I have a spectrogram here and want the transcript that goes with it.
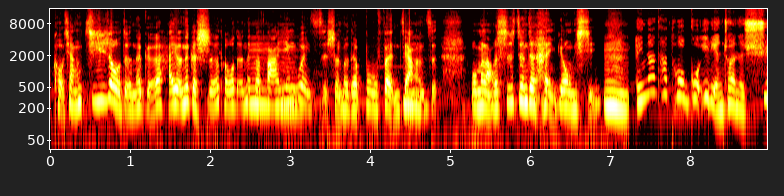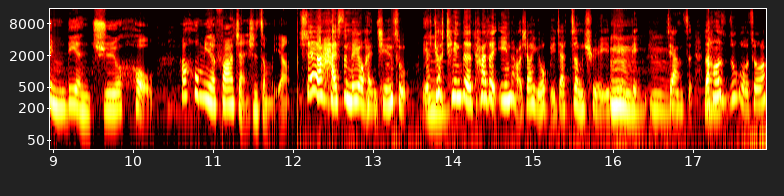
口腔肌肉的那个，还有那个舌头的那个发音位置什么的部分，这样子，我们老师真的很用心。嗯，哎，那他透过一连串的训练之后。他后面的发展是怎么样？虽然还是没有很清楚，也就听得他的音好像有比较正确一点点，这样子。然后如果说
